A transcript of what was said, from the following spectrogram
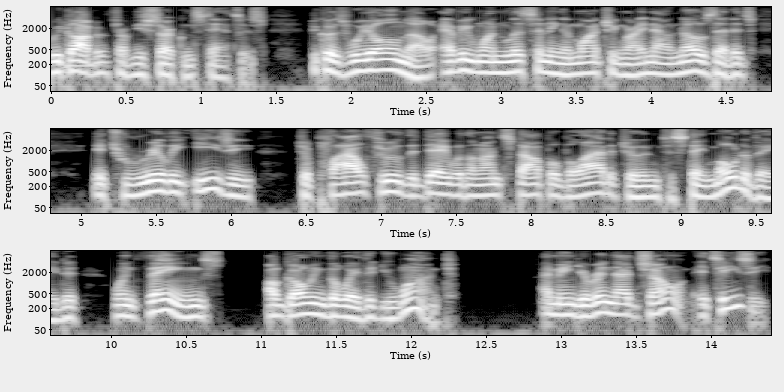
regardless of your circumstances. Because we all know, everyone listening and watching right now knows that it's it's really easy to plow through the day with an unstoppable attitude and to stay motivated when things are going the way that you want. I mean, you're in that zone. It's easy.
